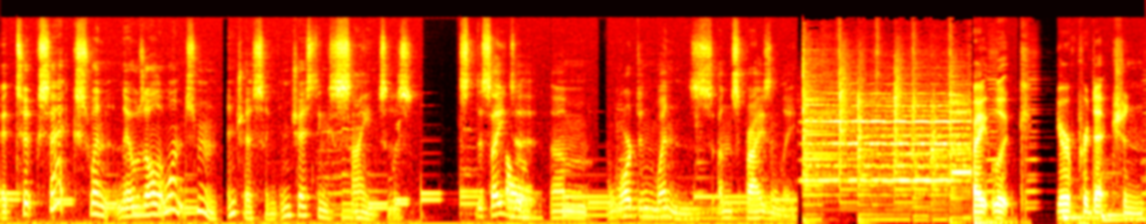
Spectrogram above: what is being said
It took six when it was all at once. Hmm, interesting. Interesting sciences. S- Decides Oh. it. Um, Warden wins, unsurprisingly. Right, look. Your prediction.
